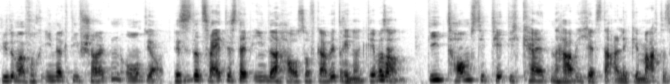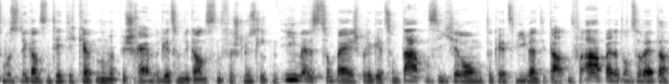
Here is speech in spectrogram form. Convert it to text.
die wir einfach inaktiv schalten und ja, das ist der zweite Step in der Hausaufgabe drinnen. Gehen wir es an. Die Toms, die Tätigkeiten habe ich jetzt da alle gemacht. Jetzt muss ich die ganzen Tätigkeiten nochmal beschreiben. Da geht es um die ganzen verschlüsselten E-Mails zum Beispiel, da geht es um Datensicherung, da geht es, wie werden die Daten verarbeitet und so weiter.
